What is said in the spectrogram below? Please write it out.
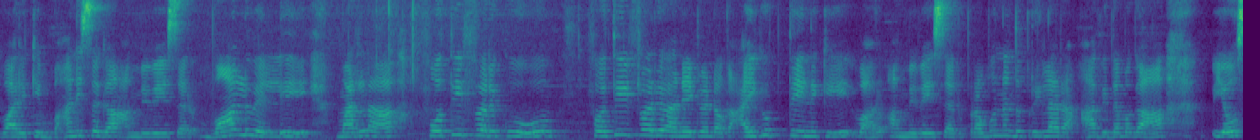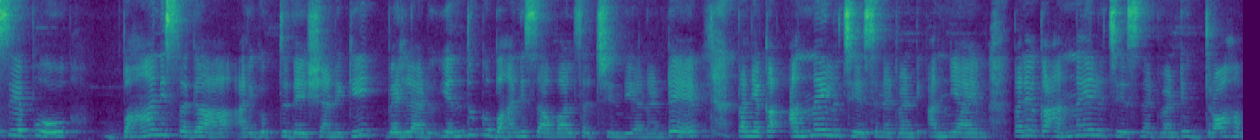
వారికి బానిసగా అమ్మివేశారు. వాళ్ళు వెళ్ళి మరలా ఫోతీఫర్కు ఫతీఫర్ అనేటువంటి ఒక ఐగుప్తినికి వారు అమ్మివేశారు ప్రభునందు ప్రియులారా ఆ విధముగా యోసేపు బానిసగా ఐగుప్తు దేశానికి వెళ్ళాడు. ఎందుకు బానిస అవ్వాల్సి వచ్చింది అని అంటే తన యొక్క అన్నయ్యలు చేసినటువంటి అన్యాయం తన యొక్క అన్నయ్యలు చేసినటువంటి ద్రోహం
